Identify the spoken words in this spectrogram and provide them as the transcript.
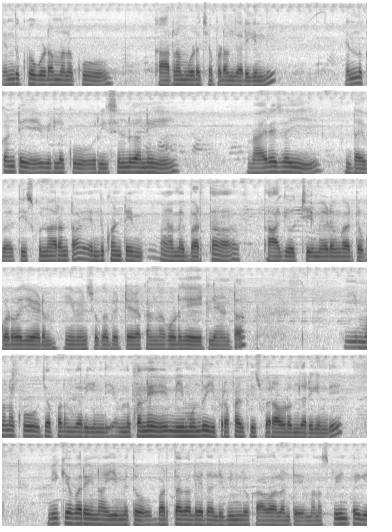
ఎందుకో కూడా మనకు కారణం కూడా చెప్పడం జరిగింది. ఎందుకంటే వీళ్ళకు రీసెంట్గానే మ్యారేజ్ అయ్యి డైవర్ తీసుకున్నారంట. ఎందుకంటే ఆమె భర్త తాగి వచ్చి మేడం గారితో గొడవ చేయడం ఈమెను సుఖపెట్టే రకంగా కూడా చేయట్లే అంట. ఈ మనకు చెప్పడం జరిగింది. అందుకనే మీ ముందు ఈ ప్రొఫైల్ తీసుకురావడం జరిగింది. మీకు ఎవరైనా ఈమెతో భర్తగా లేదా లివింగ్లో కావాలంటే మన స్క్రీన్ పైకి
